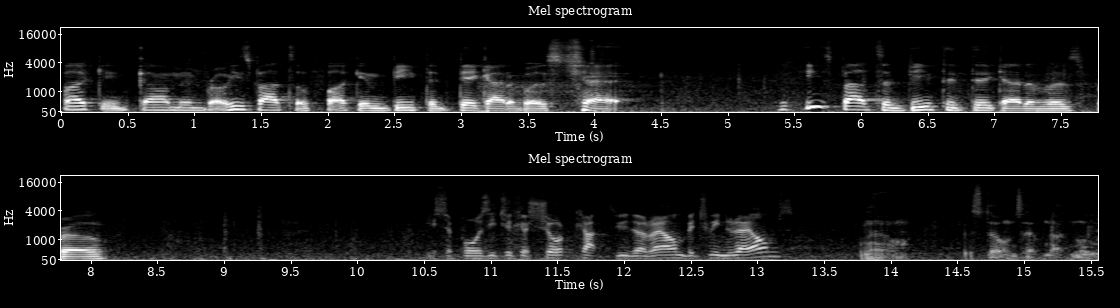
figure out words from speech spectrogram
fucking coming, bro. He's about to fucking beat the dick out of us, chat. He's about to beat the dick out of us, bro. You suppose he took a shortcut through the realm between realms? No, the stones have not moved.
